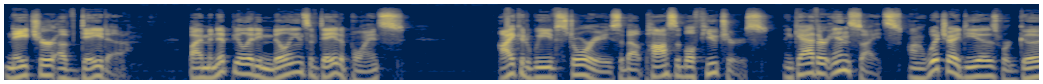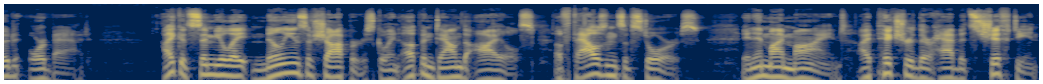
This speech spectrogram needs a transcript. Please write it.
nature of data by manipulating millions of data points. I could weave stories about possible futures and gather insights on which ideas were good or bad. I could simulate millions of shoppers going up and down the aisles of thousands of stores, and in my mind, I pictured their habits shifting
